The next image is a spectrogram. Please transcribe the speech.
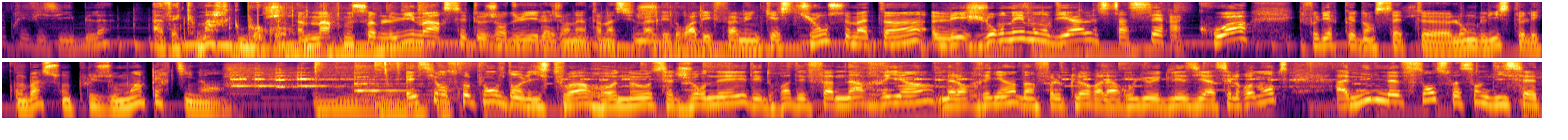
Imprévisible avec Marc Bourreau. Marc, nous sommes le 8 mars, c'est aujourd'hui la journée internationale des droits des femmes. Une question ce matin, les journées mondiales, ça sert à quoi? Il faut dire que dans cette euh, longue liste, les combats sont plus ou moins pertinents. Et si on se replonge dans l'histoire, Renaud, cette journée des droits des femmes n'a rien, mais alors rien d'un folklore à la Rulio Iglesias. Elle remonte à 1977,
